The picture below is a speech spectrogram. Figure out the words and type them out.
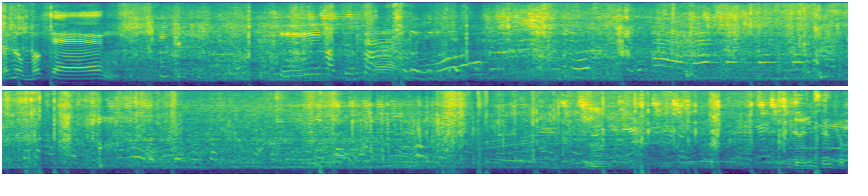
ขนมหม้อแกง โอเค ขอบคุณค่ะ นซื้อกับ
